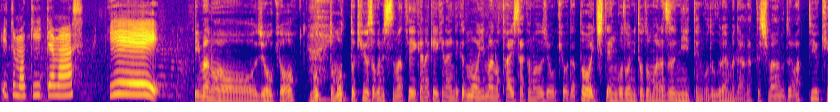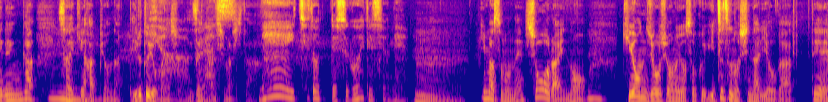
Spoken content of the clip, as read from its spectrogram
いつも聞いてます。イエーイ今の状況もっともっと急速に進めていかなきゃいけないんだけども、今の対策の状況だと1.5度にとどまらず2.5度ぐらいまで上がってしまうのではっていう懸念が最近発表になっているというお話をね、前半しました。ね1度ってすごいですよね。うん。今そのね将来の気温上昇の予測5つのシナリオがあって、はい、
